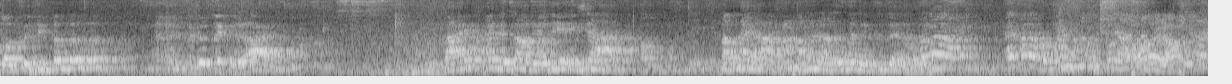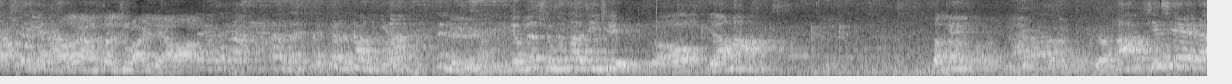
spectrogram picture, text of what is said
狗嘴，这个最可爱。来拍个照留念一下。淘太阳，啊，太阳这三个字在？太，哎，太，站出来一点好不好？才才看得到你啊！有没有全部照进去？有。有哈。OK。好，谢谢。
